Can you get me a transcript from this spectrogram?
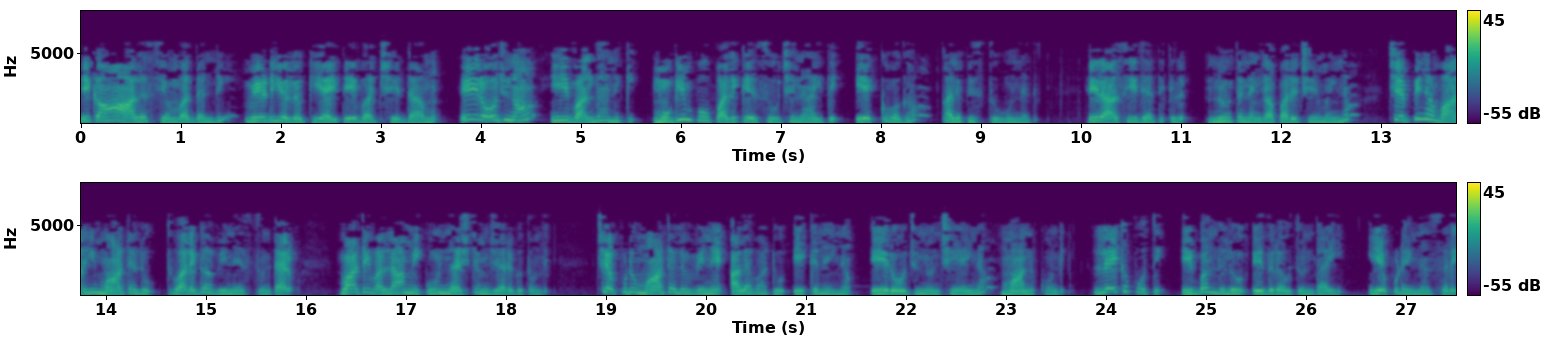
ఇక ఆలస్యం వద్దండి. వీడియోలోకి అయితే వచ్చేద్దాము. ఈ రోజున ఈ బంధానికి ముగింపు పలికే సూచన అయితే ఎక్కువగా కనిపిస్తూ ఉన్నది. ఈ రాశి జాతికలు నూతనంగా పరిచయమైన చెప్పిన వారి మాటలు త్వరగా వినేస్తుంటారు. వాటి వల్ల మీకు నష్టం జరుగుతుంది. చెప్పుడు మాటలు వినే అలవాటు ఇకనైనా ఈ రోజు నుంచి అయినా మానుకోండి. లేకపోతే ఇబ్బందులు ఎదురవుతుంటాయి. ఎప్పుడైనా సరే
